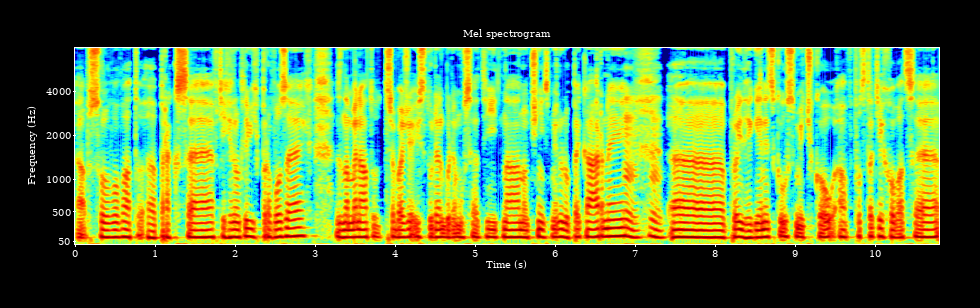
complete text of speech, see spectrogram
absolvovat eh, praxe v těch jednotlivých provozech. Znamená to třeba, že i student bude muset jít na noční směnu do pekárny, hmm, hmm. projít hygienickou smyčkou a v podstatě chovat se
